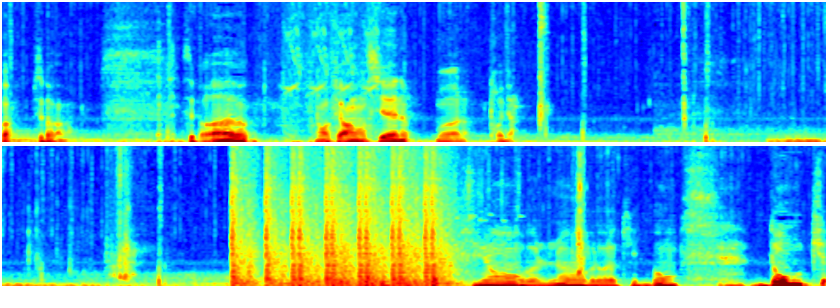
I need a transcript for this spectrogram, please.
Bon, c'est pas grave. C'est pas grave. On va faire à l'ancienne. Voilà, très bien. Voilà, voilà, voilà, qui est bon. Donc,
